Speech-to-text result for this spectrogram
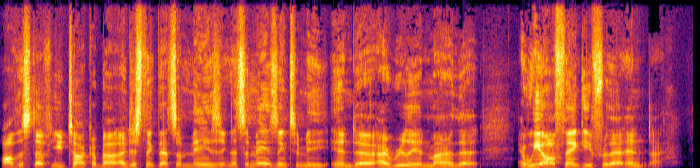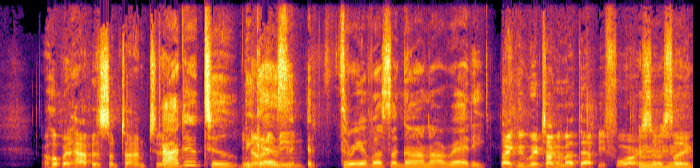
all the stuff you talk about, I just think that's amazing. That's amazing to me, and uh, I really admire that. And we all thank you for that. And I- hope it happens sometime too. I do too You know what I because mean? three of us are gone already. like we were talking about that before. So it's like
